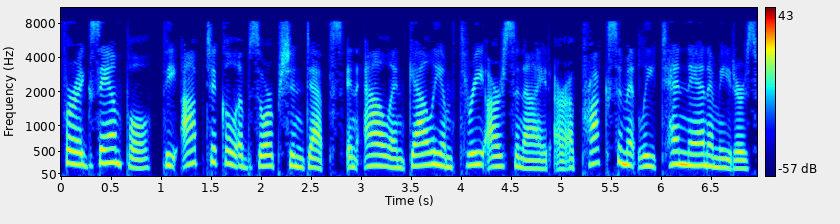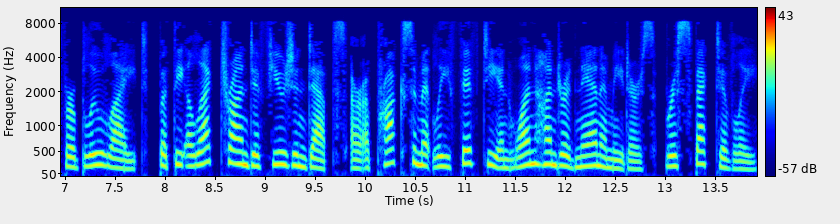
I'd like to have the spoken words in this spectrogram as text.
For example, the optical absorption depths in Al and gallium-3 arsenide are approximately 10 nanometers for blue light, but the electron diffusion depths are approximately 50 and 100 nanometers, respectively.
